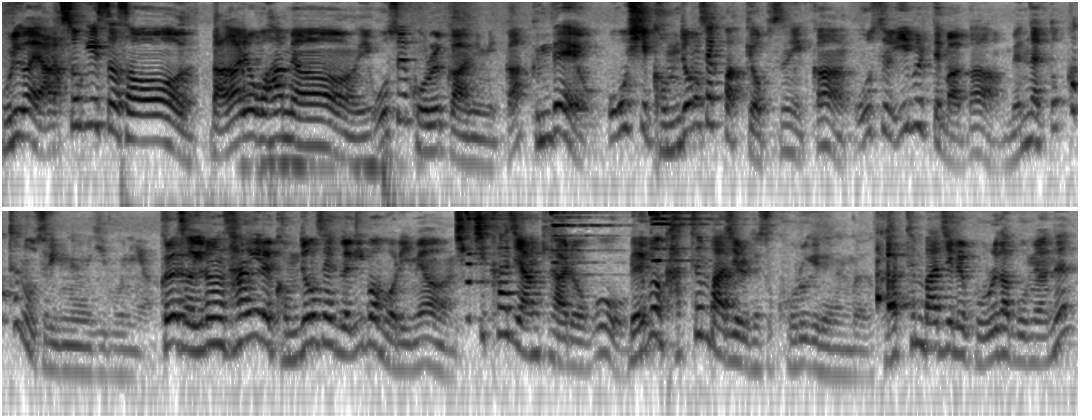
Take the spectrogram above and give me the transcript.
우리가 약속이 있어서 나가려고 하면 이 옷을 고를 거 아닙니까? 근데 옷이 검정색밖에 없으니까 옷을 입을 때마다 맨날 똑같은 옷을 입는 기분이야. 그래서 이런 상의를 검정색을 입어버리면 칙칙하지 않게 하려고 매번 같은 바지를 계속 고르게 되는 거예요. 같은 바지를 고르다 보면은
